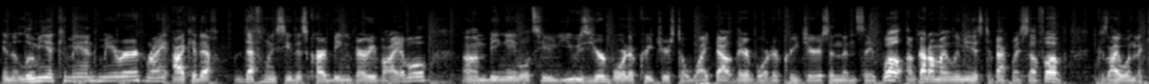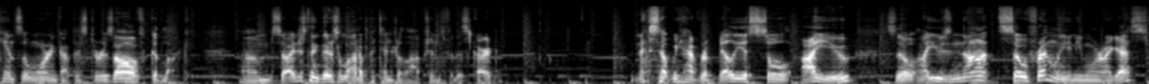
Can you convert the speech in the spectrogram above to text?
in the Lumia command mirror, right? I could def definitely see this card being very viable, um, being able to use your board of creatures to wipe out their board of creatures and then say, well, I've got all my Lumias to back myself up because I won the cancel war and got this to resolve. Good luck. Um, so I just think there's a lot of potential options for this card. Next up, we have Rebellious Soul Ayu. So Ayu's not so friendly anymore, I guess.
